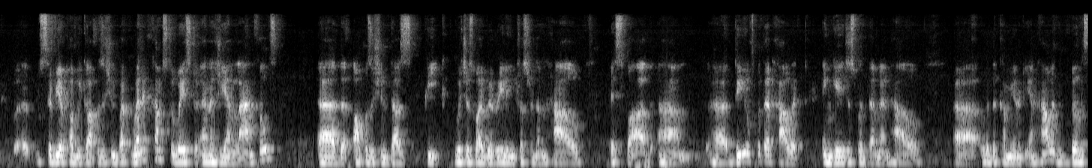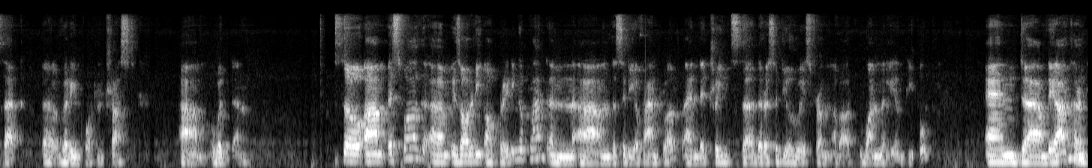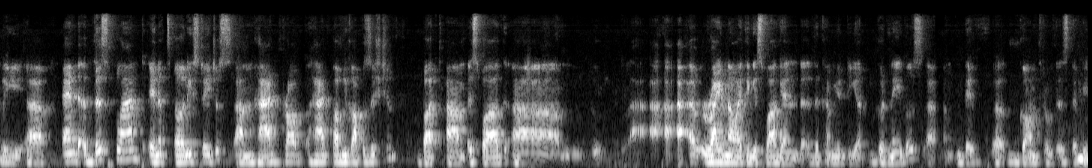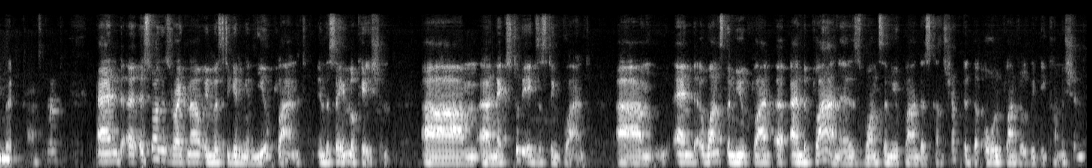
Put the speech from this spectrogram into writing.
severe public opposition. But when it comes to waste to energy and landfills, uh, the opposition does peak, which is why we're really interested in how ISVAG um, uh, deals with it, how it engages with them, and how uh, with the community, and how it builds that uh, very important trust um, with them. So um, um, is already operating a plant in um, the city of Antwerp, and it treats uh, the residual waste from about 1 million people. And um, they are currently, uh, and this plant in its early stages um, had had public opposition, but um, ISVAG, um, right now, I think ISVAG and the community are good neighbors. they've uh, gone through this, they've been mm-hmm. very transparent. And uh, is right now investigating a new plant in the same location um, uh, next to the existing plant. Um, and once the new plant, uh, and the plan is once the new plant is constructed, the old plant will be decommissioned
